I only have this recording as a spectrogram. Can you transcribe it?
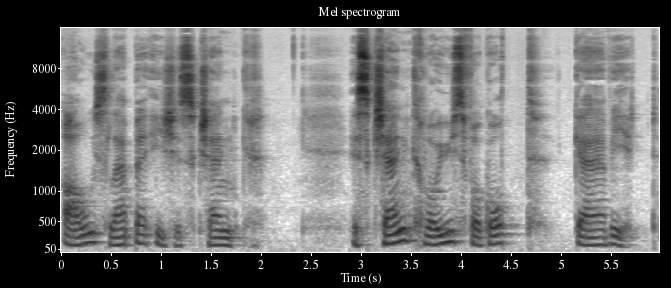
Alles Leben ist ein Geschenk. Ein Geschenk, das uns von Gott gegeben wird.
